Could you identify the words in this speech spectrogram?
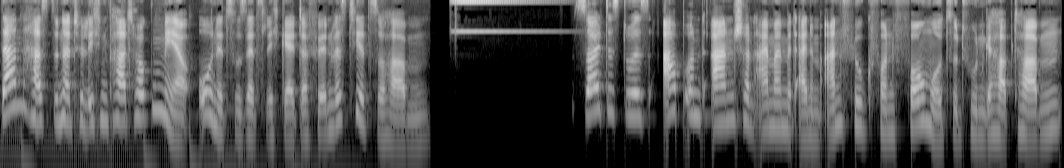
Dann hast du natürlich ein paar Token mehr, ohne zusätzlich Geld dafür investiert zu haben. Solltest du es ab und an schon einmal mit einem Anflug von FOMO zu tun gehabt haben,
